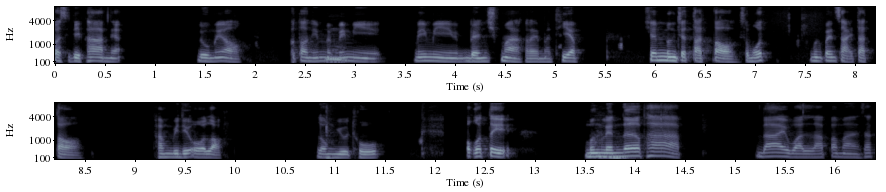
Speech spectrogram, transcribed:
ประสิทธิภาพเนี่ย ดูไม่ออกเพราะตอนนี้มันไม่มีไม่มี benchmark อะไรมาเทียบ เช่นมึงจะตัดต่อสมมติ มึงเป็นสายตัดต่อทำวิดีโอหรอก ลง YouTube ปกติ มึง render ภาพได้วันละประมาณสัก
